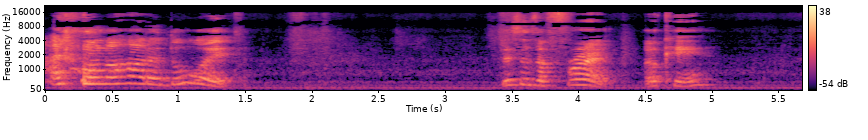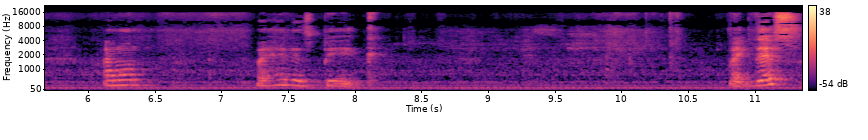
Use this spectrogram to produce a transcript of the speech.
I don't know how to do it. This is the front, okay. I don't, my head is big. Like this.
